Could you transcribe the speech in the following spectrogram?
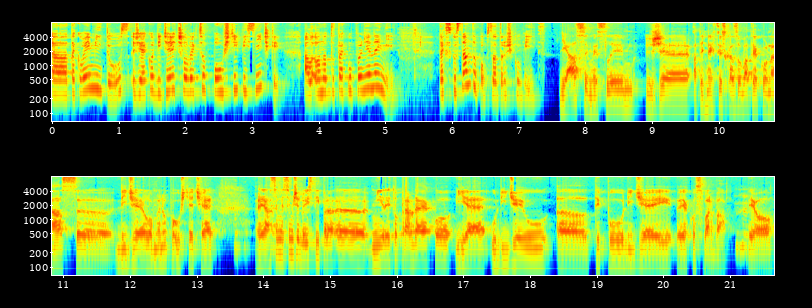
eh, takový mýtus, že jako DJ je člověk, co pouští písničky, ale ono to tak úplně není. Tak zkus nám to popsat trošku víc. Já si myslím, že, a teď nechci schazovat jako nás DJ lomeno pouštěče, já si myslím, že do jisté pra, míry to pravda jako je u DJů typu DJ jako svatba. Mm-hmm. Jo?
